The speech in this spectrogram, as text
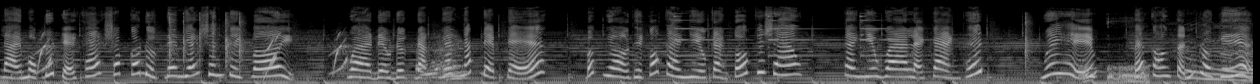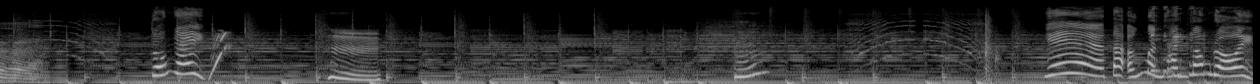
Lại một đứa trẻ khác sắp có được đêm Giáng sinh tuyệt vời. Quà đều được đặt ngăn nắp đẹp đẽ. Bất ngờ thì có càng nhiều càng tốt chứ sao? Càng nhiều quà lại càng thích. Nguy hiểm. Bé con tỉnh rồi kìa. Trốn ngay. Hmm. Công rồi.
